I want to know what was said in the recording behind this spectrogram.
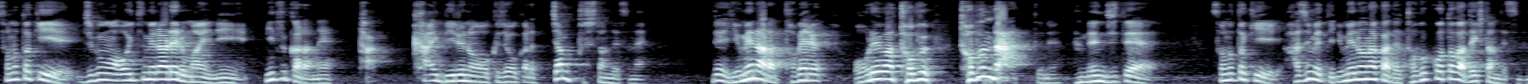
その時自分は追い詰められる前に、自らね、高いビルの屋上からジャンプしたんですね。で、夢なら飛べる俺は飛ぶ飛ぶんだってね、念じて、その時初めて夢の中で飛ぶことができたんですね。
